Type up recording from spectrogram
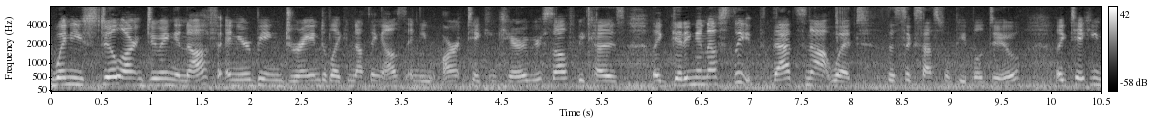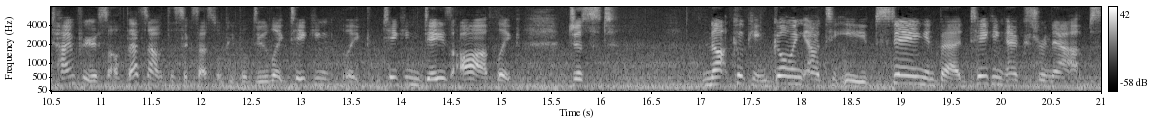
when you still aren't doing enough and you're being drained like nothing else and you aren't taking care of yourself because like getting enough sleep that's not what the successful people do. Like taking time for yourself that's not what the successful people do. Like taking like taking days off like just not cooking going out to eat staying in bed taking extra naps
